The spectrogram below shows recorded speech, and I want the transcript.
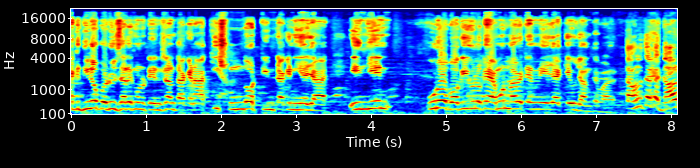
একদিনও প্রডিউসারের কোনো টেনশন থাকে না। কি সুন্দর টিমটাকে নিয়ে যায়। ইঞ্জিন পুরো বগিগুলোকে এমন ভাবে টেনে নিয়ে যায় কেউ জানতে পারে না তাহলে তো একটা গান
